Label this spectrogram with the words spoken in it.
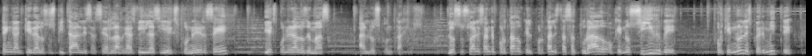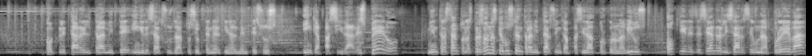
tengan que ir a los hospitales, hacer largas filas y exponerse y exponer a los demás a los contagios. Los usuarios han reportado que el portal está saturado o que no sirve porque no les permite completar el trámite, ingresar sus datos y obtener finalmente sus incapacidades. Pero, mientras tanto, las personas que buscan tramitar su incapacidad por coronavirus o quienes desean realizarse una prueba,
